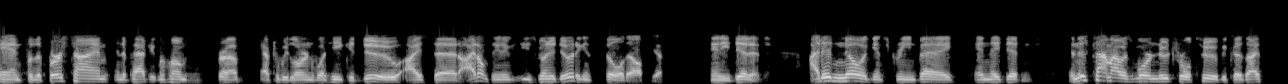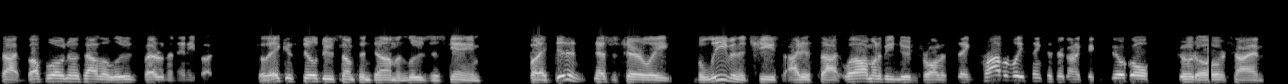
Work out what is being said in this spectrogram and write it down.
And for the first time in the Patrick Mahomes era, after we learned what he could do, I said, I don't think he's going to do it against Philadelphia. And he didn't. I didn't know against Green Bay, and they didn't. And this time I was more neutral too because I thought Buffalo knows how to lose better than anybody. So they can still do something dumb and lose this game. But I didn't necessarily believe in the Chiefs. I just thought, well, I'm going to be neutral on this thing. Probably think that they're going to kick a field goal, go to overtime.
